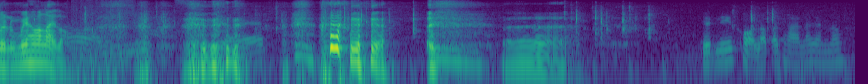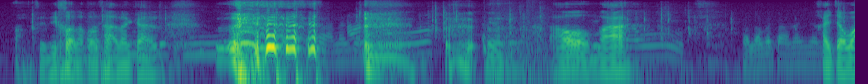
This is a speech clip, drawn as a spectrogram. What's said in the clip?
มันไม่เท่าไหร่หรอกเออเทปนี้ขอรับประทานแล้วกันเนาะเดี๋ยวนี้ขอรับประทานแล้วกัน เเอามา ใครจะไหว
